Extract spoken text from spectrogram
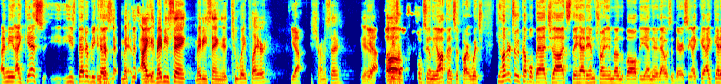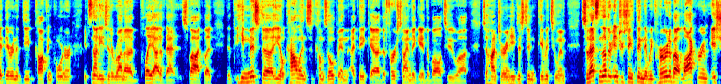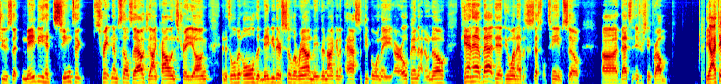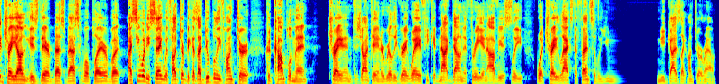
I mean, I guess he's better because he's a, I maybe he's saying maybe he's saying a two way player. Yeah, he's trying to say. Yeah, yeah. Well, um, he's focusing on the offensive part, which he Hunter took a couple bad shots. They had him trying to inbound the ball at the end there. That was embarrassing. I get, I get it. They're in a deep coffin corner. It's not easy to run a play out of that spot, but he missed. Uh, you know, Collins comes open. I think uh, the first time they gave the ball to uh, to Hunter, and he just didn't give it to him. So that's another interesting thing that we've heard about locker room issues that maybe had seemed to straighten themselves out. John Collins, Trae Young, and it's a little bit old that maybe they're still around. Maybe they're not going to pass to people when they are open. I don't know. Can't have that if you want to have a successful team. So uh, that's an interesting problem. Yeah, I think Trae Young is their best basketball player, but I see what he's saying with Hunter because I do believe Hunter could complement Trae and DeJounte in a really great way if he could knock down a three. And obviously, what Trae lacks defensively, you need guys like Hunter around.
